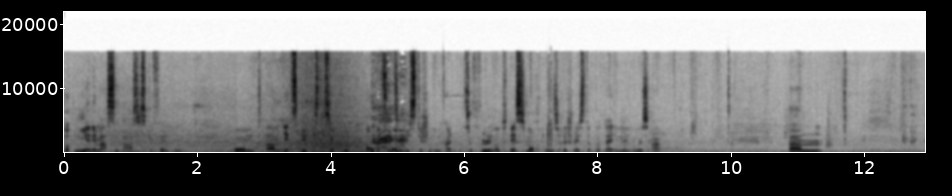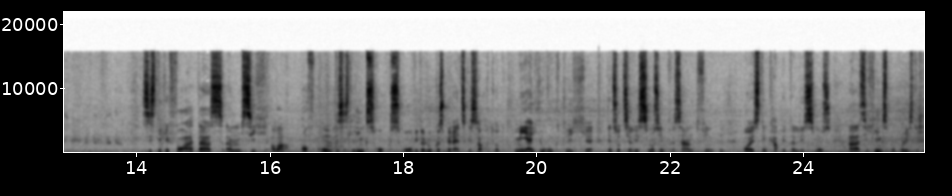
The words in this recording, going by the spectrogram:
hat nie eine Massenbasis gefunden. Und ähm, jetzt gilt es, diese Wut auch mit sozialistischen Inhalten zu füllen und das macht unsere Schwesterpartei in den USA. Ähm, Es ist die Gefahr, dass ähm, sich aber aufgrund dieses Linksrucks, wo, wie der Lukas bereits gesagt hat, mehr Jugendliche den Sozialismus interessant finden als den Kapitalismus, äh, sich linkspopulistische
